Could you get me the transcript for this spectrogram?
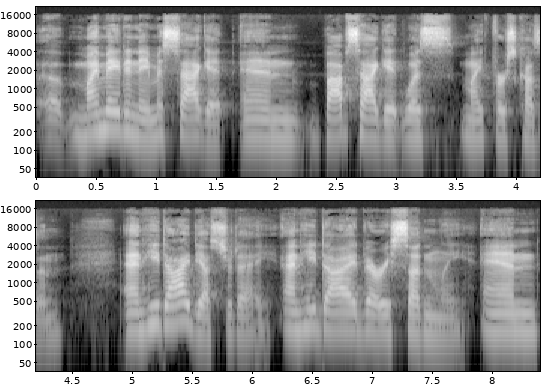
uh, my maiden name is Saget, and Bob Saget was my first cousin. And he died yesterday, and he died very suddenly. And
